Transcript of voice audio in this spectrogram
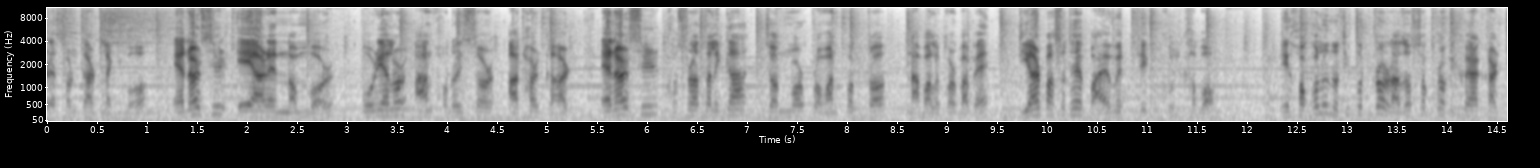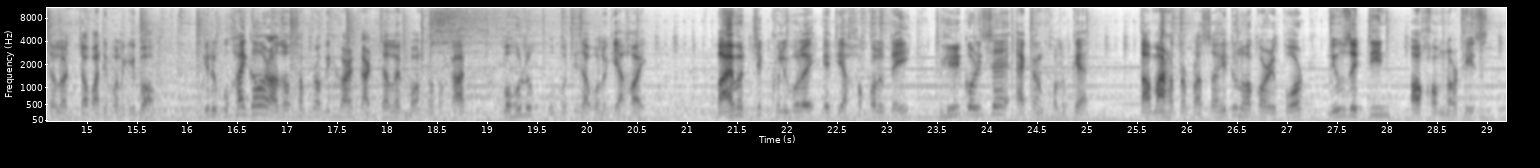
ration card লাগিব। এন আৰ চিৰ এ আৰ এন নম্বৰ পৰিয়ালৰ আন সদস্যৰ আধাৰ কাৰ্ড। এন আৰ চিৰ খচৰা তালিকা জন্মৰ প্ৰমাণ পত্ৰ নাবালকৰ বাবে। দিয়াৰ পাছতহে বায়'মেট্ৰিক খোল খাব। এই সকলো নথি পত্ৰ ৰাজচক্ৰ বিষয়াৰ কাৰ্যালয়ত জমা দিব লাগিব। কিন্তু গোসাইগাঁৱৰ ৰাজচক্ৰ বিষয়াৰ কাৰ্যালয় বন্ধ থকাত বহু লোক উভতি যাবলগীয়া হয়। বায়'মেট্ৰিক খুলিবলৈ এতিয়া সকলোতেই ভিৰ কৰিছে একাংশ লোকে। তামাৰ হাতৰ পৰা শ্বহীদুল হকৰ report news eighteen Assam North East.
